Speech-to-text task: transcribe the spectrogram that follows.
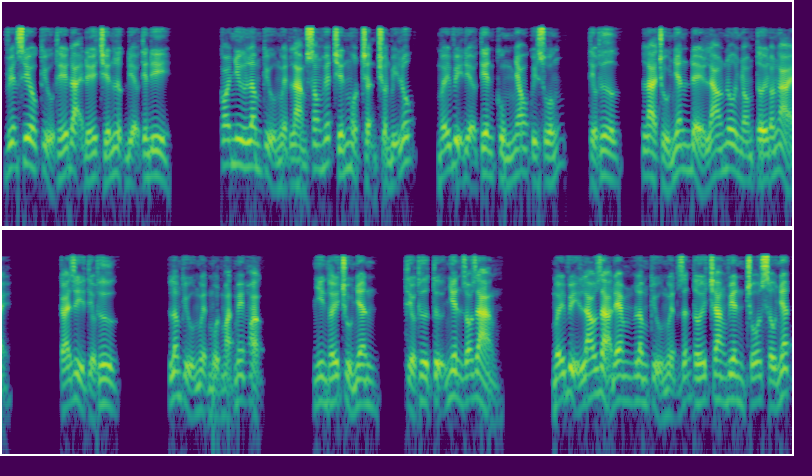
viễn siêu cựu thế đại đế chiến lược địa tiên đi. Coi như lâm cửu nguyệt làm xong huyết chiến một trận chuẩn bị lúc, mấy vị địa tiên cùng nhau quỳ xuống, tiểu thư, là chủ nhân để lao nô nhóm tới đón ngài. Cái gì tiểu thư? Lâm cửu nguyệt một mặt mê hoặc. Nhìn thấy chủ nhân, tiểu thư tự nhiên rõ ràng mấy vị lão giả đem lâm cựu nguyệt dẫn tới trang viên chỗ sâu nhất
